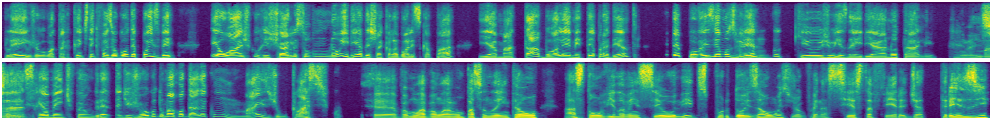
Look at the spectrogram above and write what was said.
play, o, jogo, o atacante tem que fazer o gol depois ver. Eu acho que o Richarlison não iria deixar aquela bola escapar ia matar a bola, ia meter para dentro e depois íamos ver uhum. o que o juiz né, iria anotar ali. É Mas aí. realmente foi um grande jogo de uma rodada com mais de um clássico. É, vamos lá, vamos lá, vamos passando aí então. Aston Villa venceu o Leeds por 2 a 1 Esse jogo foi na sexta-feira, dia 13.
